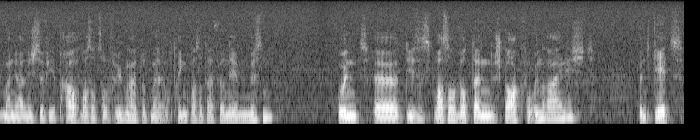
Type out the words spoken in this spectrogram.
man ja nicht so viel Brauchwasser zur Verfügung hat, wird man auch Trinkwasser dafür nehmen müssen. Und äh, dieses Wasser wird dann stark verunreinigt und geht,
